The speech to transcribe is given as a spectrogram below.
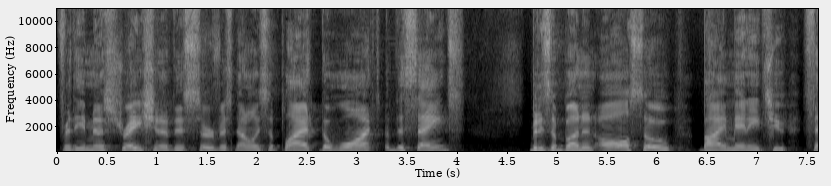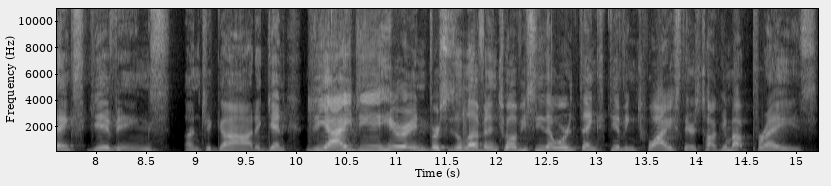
for the administration of this service not only supplieth the want of the saints, but is abundant also by many to thanksgivings unto God. Again, the idea here in verses 11 and 12, you see that word thanksgiving twice there. It's talking about praise.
